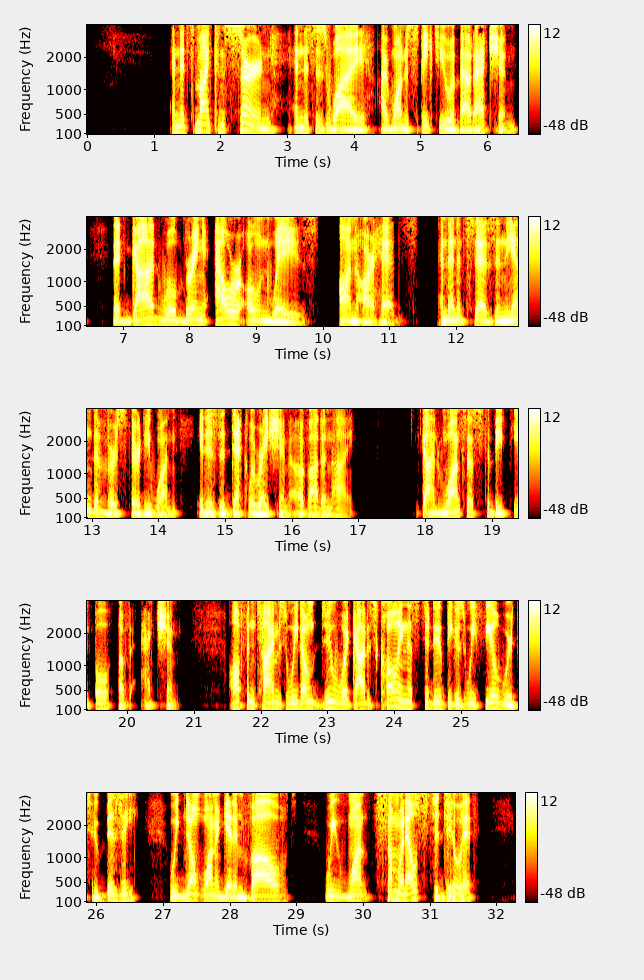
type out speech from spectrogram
And it's my concern, and this is why I want to speak to you about action, that God will bring our own ways on our heads. And then it says in the end of verse 31, it is the declaration of Adonai. God wants us to be people of action. Oftentimes, we don't do what God is calling us to do because we feel we're too busy. We don't want to get involved. We want someone else to do it.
